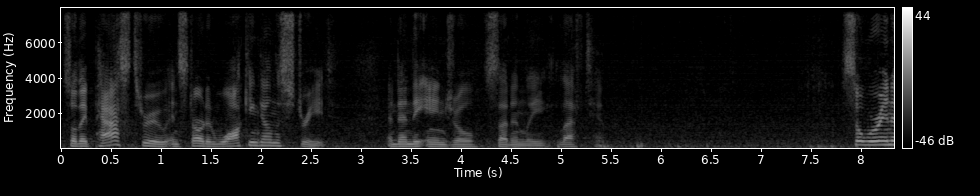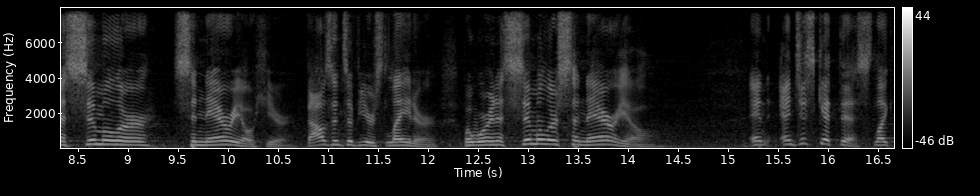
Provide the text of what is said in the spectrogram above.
So they passed through and started walking down the street, and then the angel suddenly left him. So we're in a similar scenario here, thousands of years later, but we're in a similar scenario. And, and just get this like,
